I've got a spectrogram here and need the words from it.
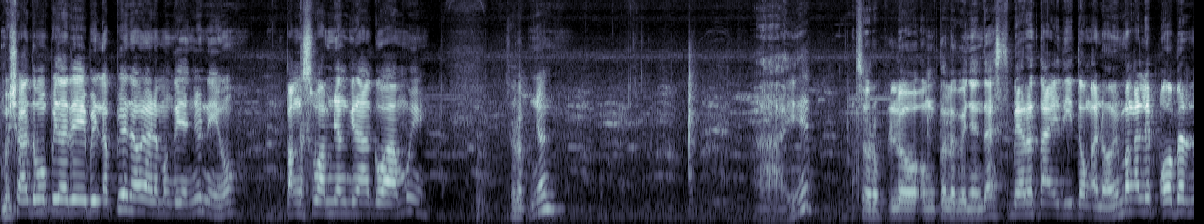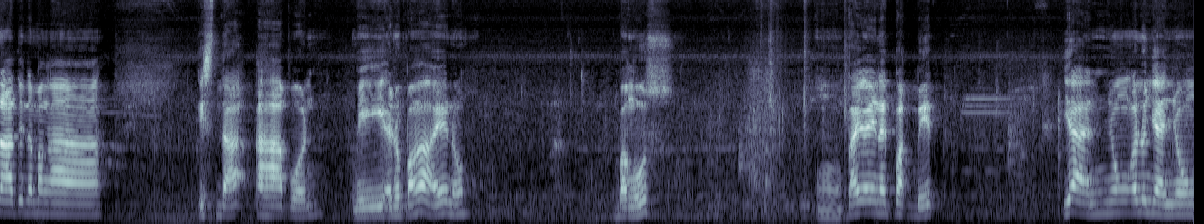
Masyado mo pina-level up yan, ha? Wala namang ganyan yun, eh, oh. Pang-swam yung ginagawa mo, eh. Sarap niyan. Ayet. Sarap loong talaga niyan. Tapos meron tayo ditong ano, yung mga leftover natin ng mga isda kahapon. May ano pa nga, ayan oh. Bangus. Mm, tayo ay nagpakbit. Yan, yung ano niyan, yung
